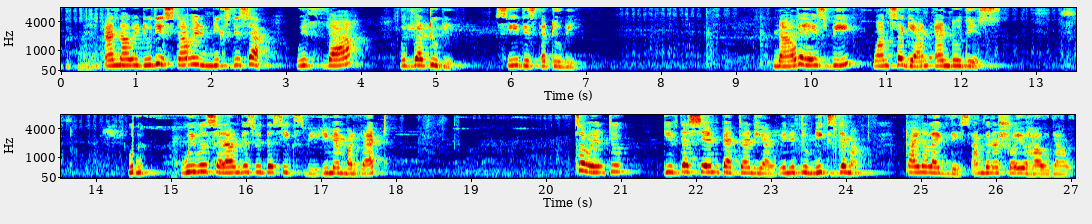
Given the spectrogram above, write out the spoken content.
okay. And now we do this. Now we'll mix this up with the with the 2B. See this the 2B. Now the HB once again and do this. We will surround this with the 6B. Remember that. So we need to give the same pattern here. We need to mix them up. Kind of like this. I'm going to show you how now.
